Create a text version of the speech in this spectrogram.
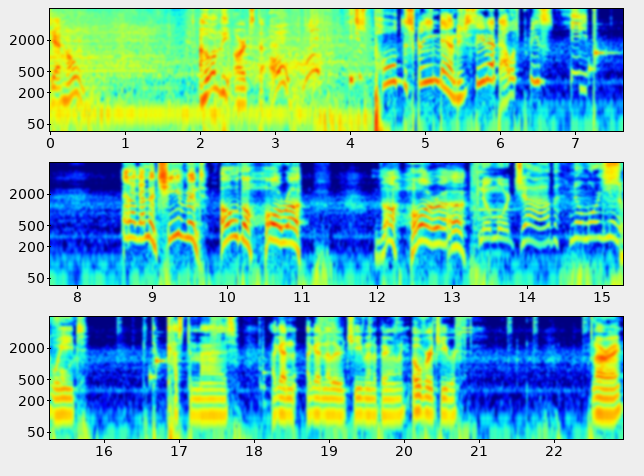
Get home. I love the art style. Oh, what? He just pulled the screen down. Did you see that? That was pretty sweet. And I got an achievement. Oh, the horror. The horror. No more job, no more uniform. Sweet. Get to customize. I got an, I got another achievement apparently. Overachiever. All right.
